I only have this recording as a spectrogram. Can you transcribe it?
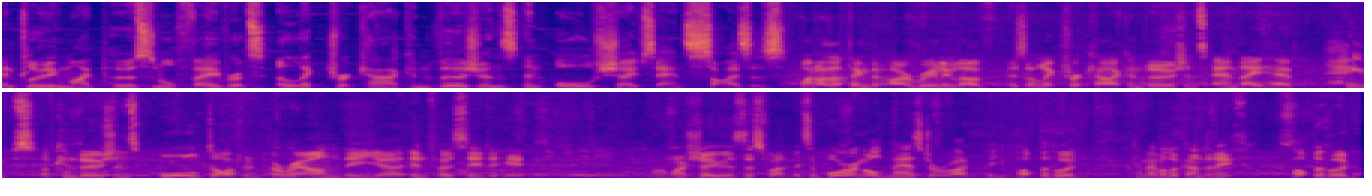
including my personal favourites, electric car conversions in all shapes and sizes. One other thing that I really love is electric car conversions, and they have heaps of conversions all dotted around the uh, info centre here. What I want to show you is this one. It's a boring old Mazda, right? But you pop the hood, come have a look underneath. Pop the hood,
